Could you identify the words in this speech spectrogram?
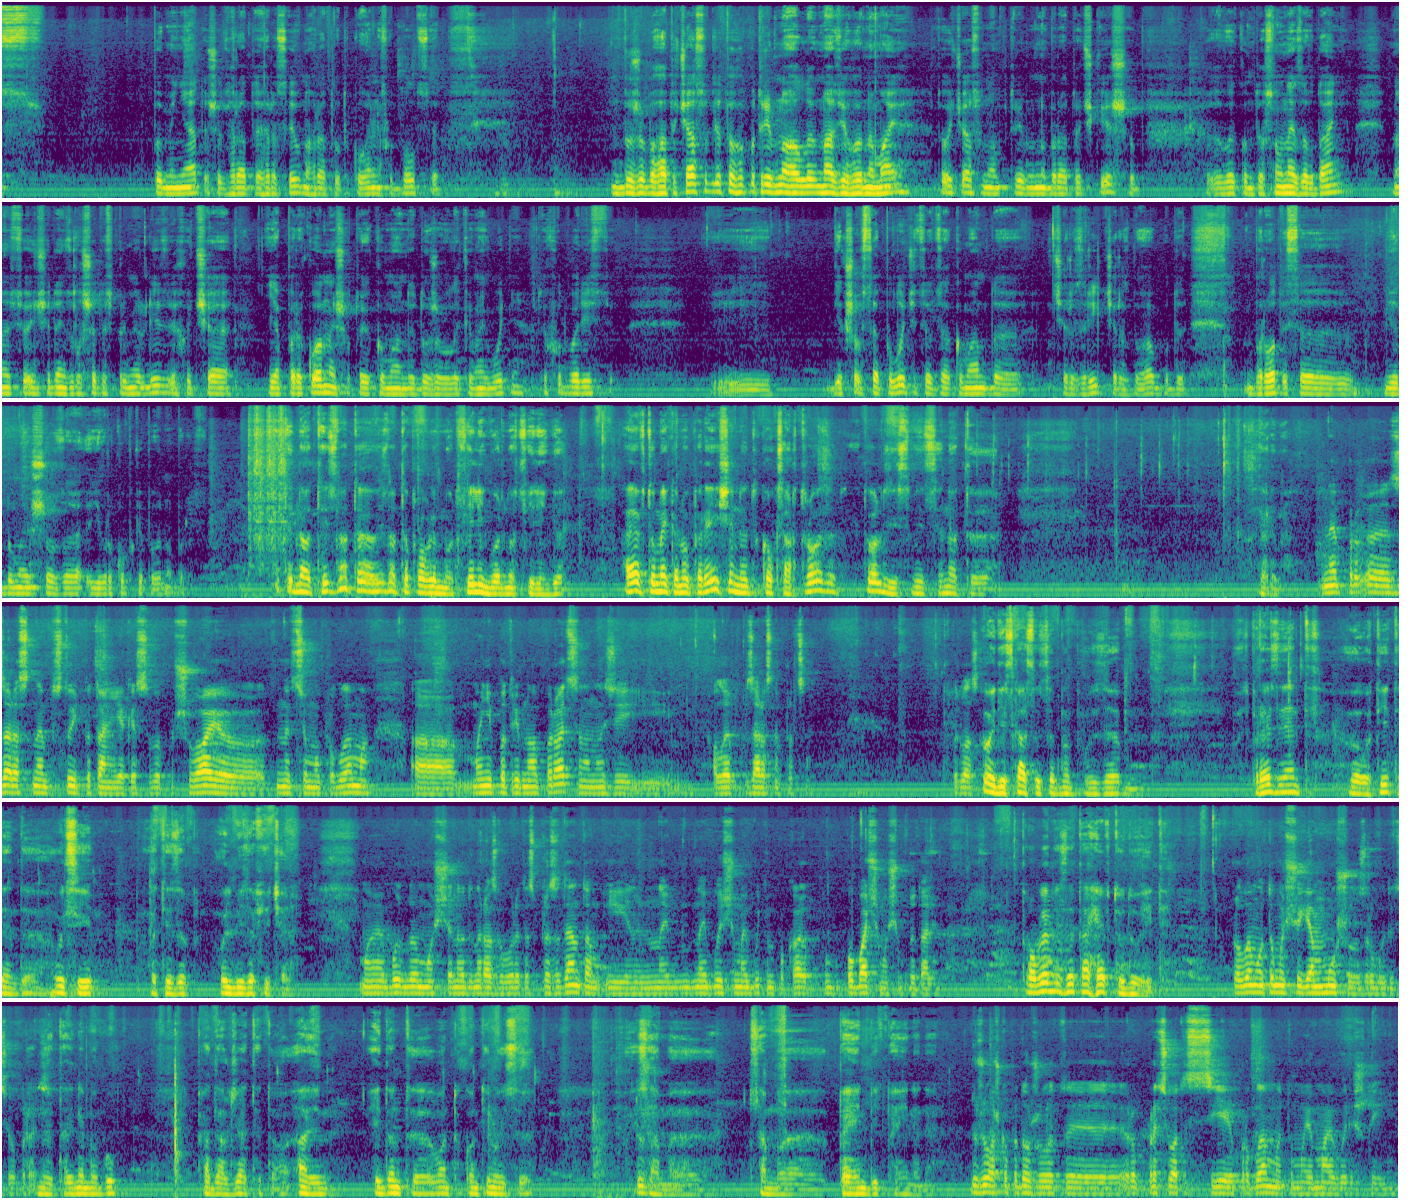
поміняти, щоб грати агресивно, грати в атакувальний футбол. Це Дуже багато часу для того потрібно, але в нас його немає. Того часу нам потрібно набирати очки, щоб виконати основне завдання на сьогоднішній день залишитись в прем'єр-лізі. Хоча я переконаний, що в тої команди дуже велике майбутнє тих футболістів. І якщо все вийде, ця команда через рік, через два буде боротися. Я думаю, що за Єврокубки повинна боротися. Not, it's not a, feeling or not feeling. I have to make an operation to cox arthrosis. All this it's not. Uh, very well. Не е, зараз не стоїть питання, як я себе почуваю. Не в цьому проблема. А, Мені потрібна операція на нозі, і... але зараз не про це. Будь ласка. uh, we'll see what is the, will be the future. Ми будемо ще не один раз говорити з президентом і найближчим майбутнім побачимо, що буде далі. Problem is that I have to do it. Проблема в тому, що я мушу зробити цю операцію. That I не могу продолжать это. I, I don't uh, want to continue with uh, some uh, some uh, pain, big pain, and. Uh, Дуже важко продовжувати роб- працювати з цією проблемою, тому я маю вирішити її.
